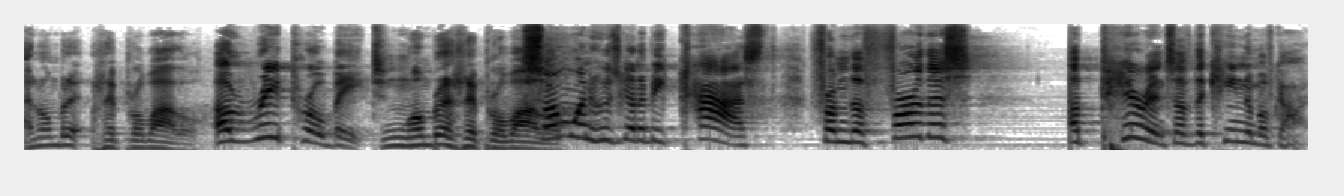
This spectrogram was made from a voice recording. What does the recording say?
al hombre reprobado. A reprobate. Un hombre reprobado. Someone who's going to be cast from the furthest appearance of the kingdom of God.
